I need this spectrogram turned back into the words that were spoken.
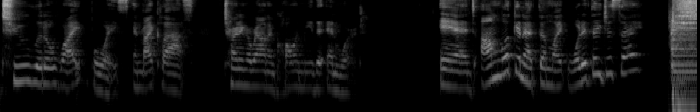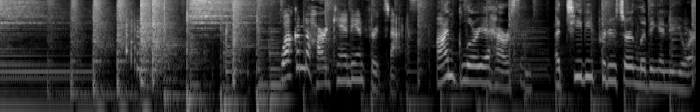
two little white boys in my class turning around and calling me the N word. And I'm looking at them like, what did they just say? Welcome to Hard Candy and Fruit Snacks. I'm Gloria Harrison, a TV producer living in New York.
